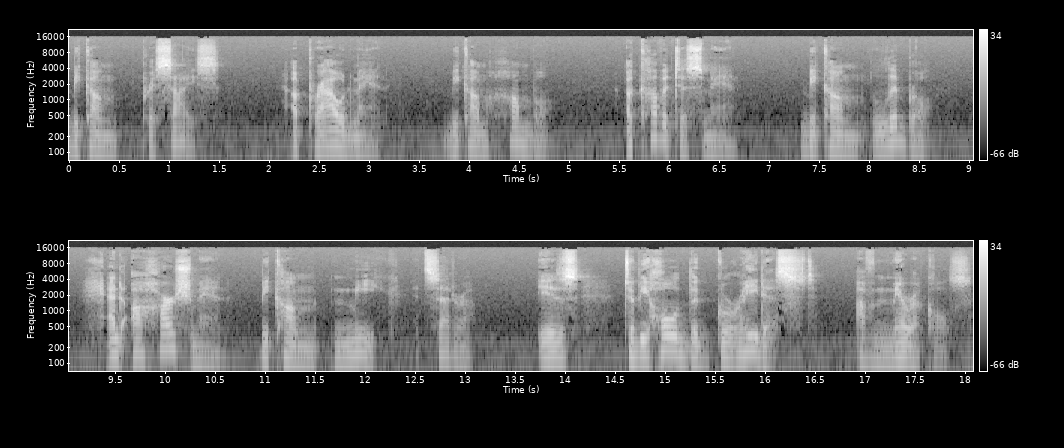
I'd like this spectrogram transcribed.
become precise, a proud man become humble, a covetous man become liberal, and a harsh man become meek, etc., is to behold the greatest of miracles.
